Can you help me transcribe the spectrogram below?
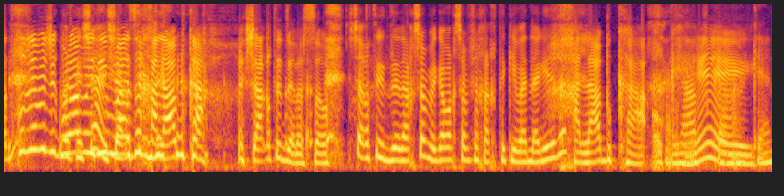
את חושבת שכולם יודעים מה זה. חלבקה. השארת את זה לסוף. השארתי את זה לעכשיו וגם עכשיו שכחתי כמעט להגיד את זה. חלבקה, חלבקה, אוקיי. כן.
